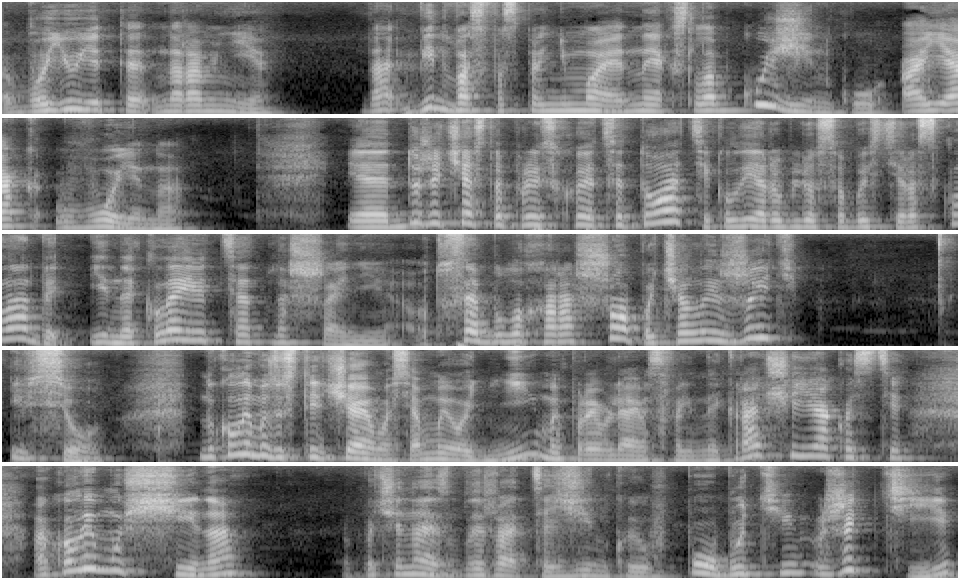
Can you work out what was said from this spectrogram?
воюєте наравні. Да? Він вас восприймає не як слабку жінку, а як воїна. Е, Дуже часто відбувають ситуації, коли я роблю особисті розклади і не клеються отношення. От все було хорошо, почали жити. І все. Ну, коли ми зустрічаємося, ми одні, ми проявляємо свої найкращі якості. А коли мужчина починає зближатися з жінкою в побуті, в житті,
